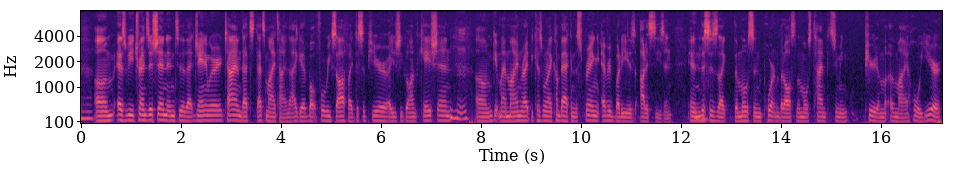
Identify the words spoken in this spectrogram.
Mm-hmm. Um, as we transition into that January time, that's that's my time. I get about four weeks off. I disappear. I usually go on vacation, Mm-hmm. um, get my mind right because when I come back in the spring, everybody is out of season, and Mm-hmm. this is like the most important, but also the most time-consuming period of, of my whole year.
